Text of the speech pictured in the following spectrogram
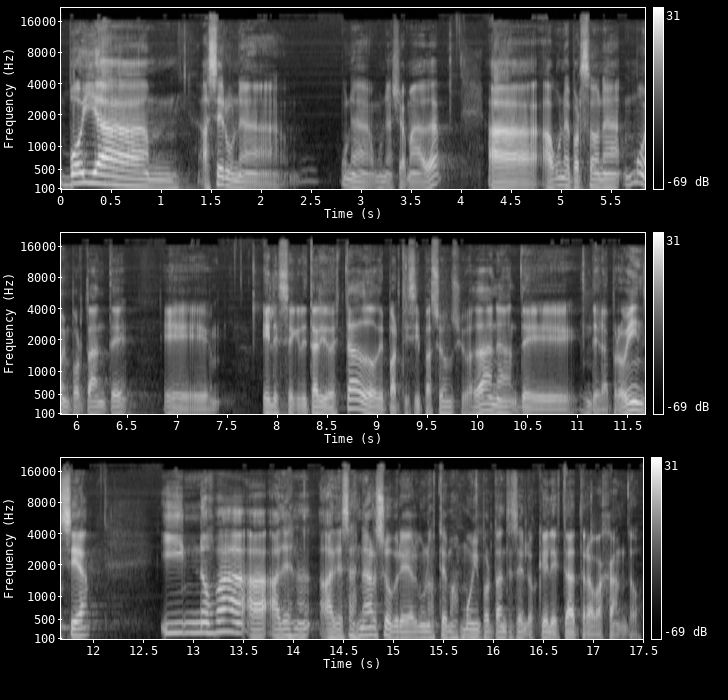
Voy a mm, hacer una, una, llamada a, una persona muy importante. Eh, él es secretario de Estado de Participación Ciudadana de, la provincia y nos va a, a, desasnar sobre algunos temas muy importantes en los que él está trabajando.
